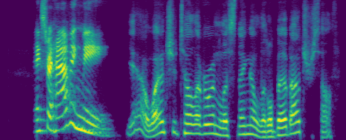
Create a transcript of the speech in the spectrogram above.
Thanks for having me. Yeah, why don't you tell everyone listening a little bit about yourself?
